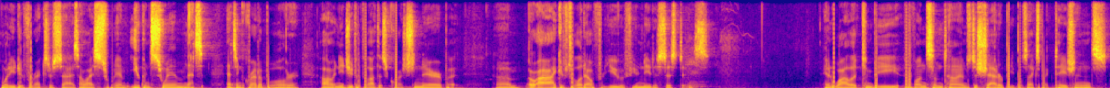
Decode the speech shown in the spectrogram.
"What do you do for exercise?" "Oh, I swim. You can swim. That's that's incredible." Or, "Oh, I need you to fill out this questionnaire, but um, oh, I could fill it out for you if you need assistance." And while it can be fun sometimes to shatter people's expectations,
